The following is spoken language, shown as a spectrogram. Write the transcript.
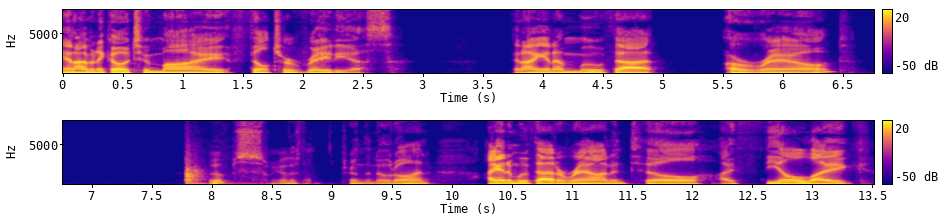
And I'm going to go to my filter radius. And I'm going to move that around. Oops, we got to turn the note on. I'm going to move that around until I feel like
